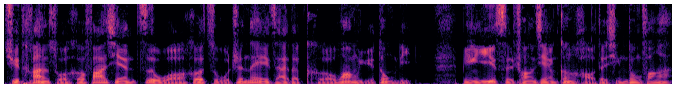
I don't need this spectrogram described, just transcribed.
去探索和发现自我和组织内在的渴望与动力。”并以此创建更好的行动方案，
